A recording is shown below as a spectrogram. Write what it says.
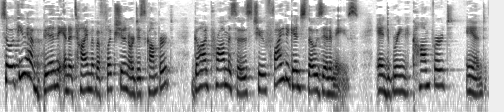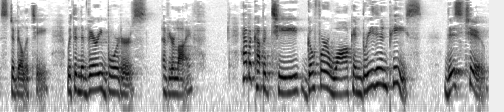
So if you have been in a time of affliction or discomfort, God promises to fight against those enemies and bring comfort and stability within the very borders of your life. Have a cup of tea, go for a walk, and breathe in peace. This too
